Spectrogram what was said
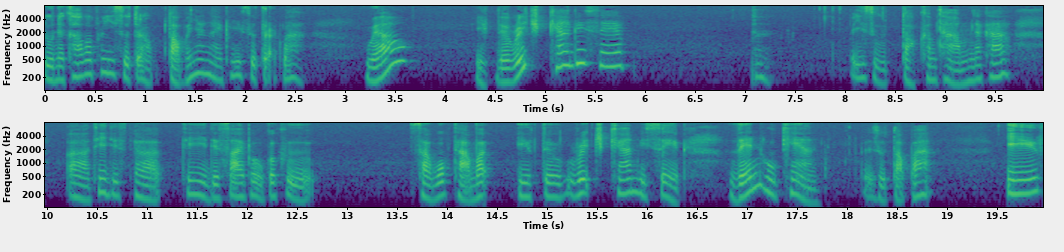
ดูนะคะว่าพระเยซูตรัสตอบว่ายังไงพระเยซูตรัสว่า well if the rich can be saved พระเยซูตอบคำถามนะคะที่ที่ disciple ก็คือสาวกถามว่า if the rich can be saved then who can พระเยซูตอบว่า if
